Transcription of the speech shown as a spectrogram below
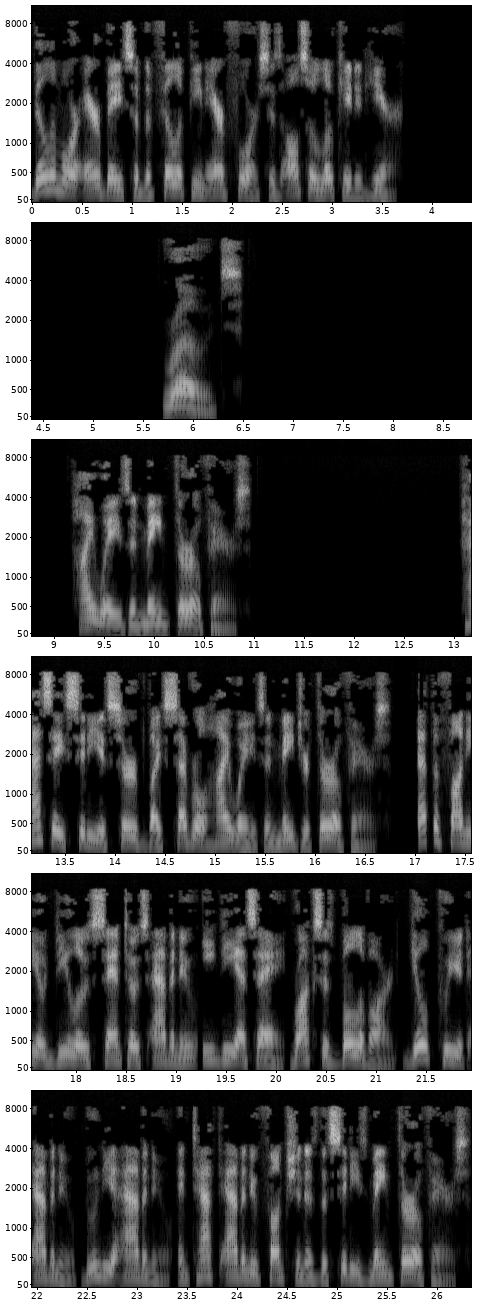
Villamor Air Base of the Philippine Air Force is also located here. Roads Highways and main thoroughfares Pasay City is served by several highways and major thoroughfares. Epifanio de los Santos Avenue EDSA, Roxas Boulevard, Gil Puyat Avenue, Buendia Avenue, and Taft Avenue function as the city's main thoroughfares.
